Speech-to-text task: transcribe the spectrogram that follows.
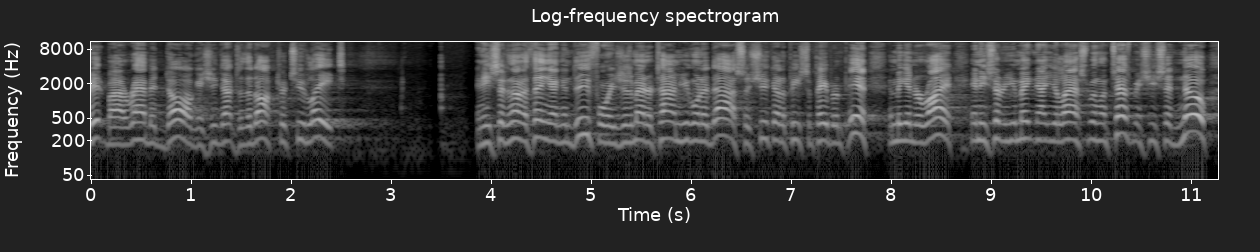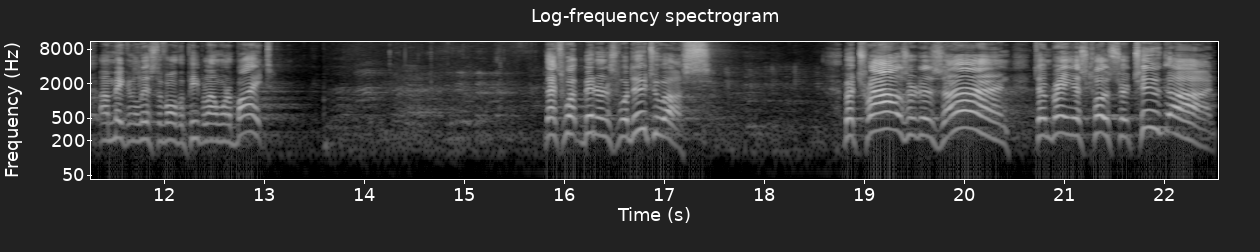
bit by a rabid dog and she got to the doctor too late. And he said, Not a thing I can do for you. It's just a matter of time you're going to die. So she got a piece of paper and pen and began to write. And he said, Are you making out your last will and testament? She said, No, I'm making a list of all the people I want to bite. That's what bitterness will do to us. But trials are designed to bring us closer to God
